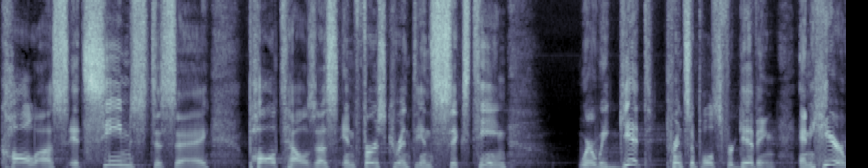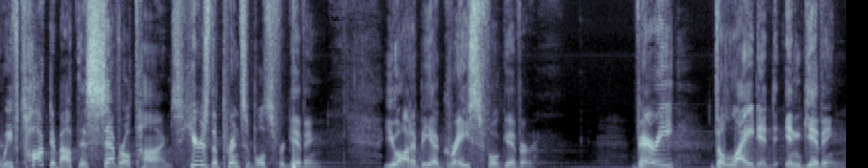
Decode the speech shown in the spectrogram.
call us, it seems to say, Paul tells us in 1 Corinthians 16, where we get principles for giving. And here, we've talked about this several times. Here's the principles for giving you ought to be a graceful giver, very delighted in giving,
